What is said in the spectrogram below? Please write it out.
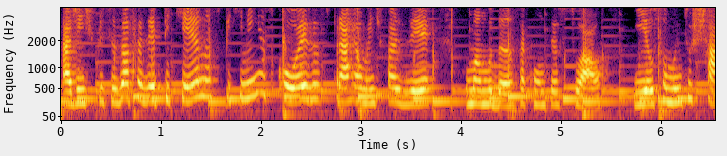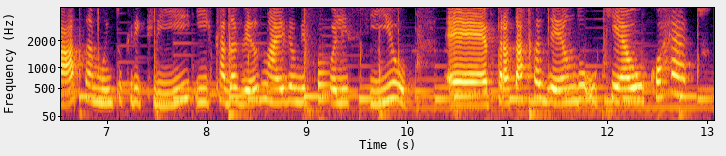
a gente precisa fazer pequenas, pequenininhas coisas para realmente fazer uma mudança contextual. E eu sou muito chata, muito cri-cri, e cada vez mais eu me policio é, para estar tá fazendo o que é o correto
